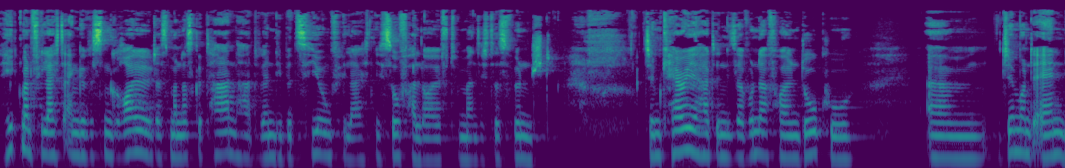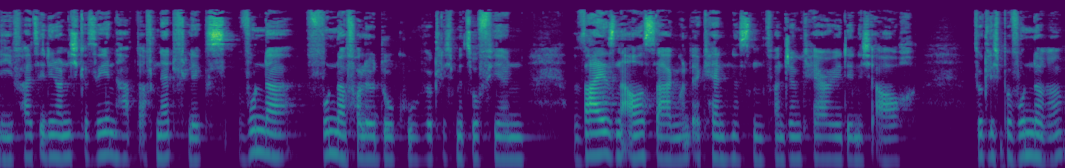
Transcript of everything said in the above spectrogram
hegt man vielleicht einen gewissen Groll, dass man das getan hat, wenn die Beziehung vielleicht nicht so verläuft, wie man sich das wünscht. Jim Carrey hat in dieser wundervollen Doku ähm, Jim und Andy, falls ihr die noch nicht gesehen habt, auf Netflix. Wunder, wundervolle Doku, wirklich mit so vielen weisen Aussagen und Erkenntnissen von Jim Carrey, den ich auch wirklich bewundere.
